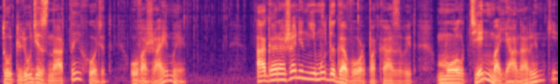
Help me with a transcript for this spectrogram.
Тут люди знатные ходят, уважаемые». А горожанин ему договор показывает, мол, тень моя на рынке,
